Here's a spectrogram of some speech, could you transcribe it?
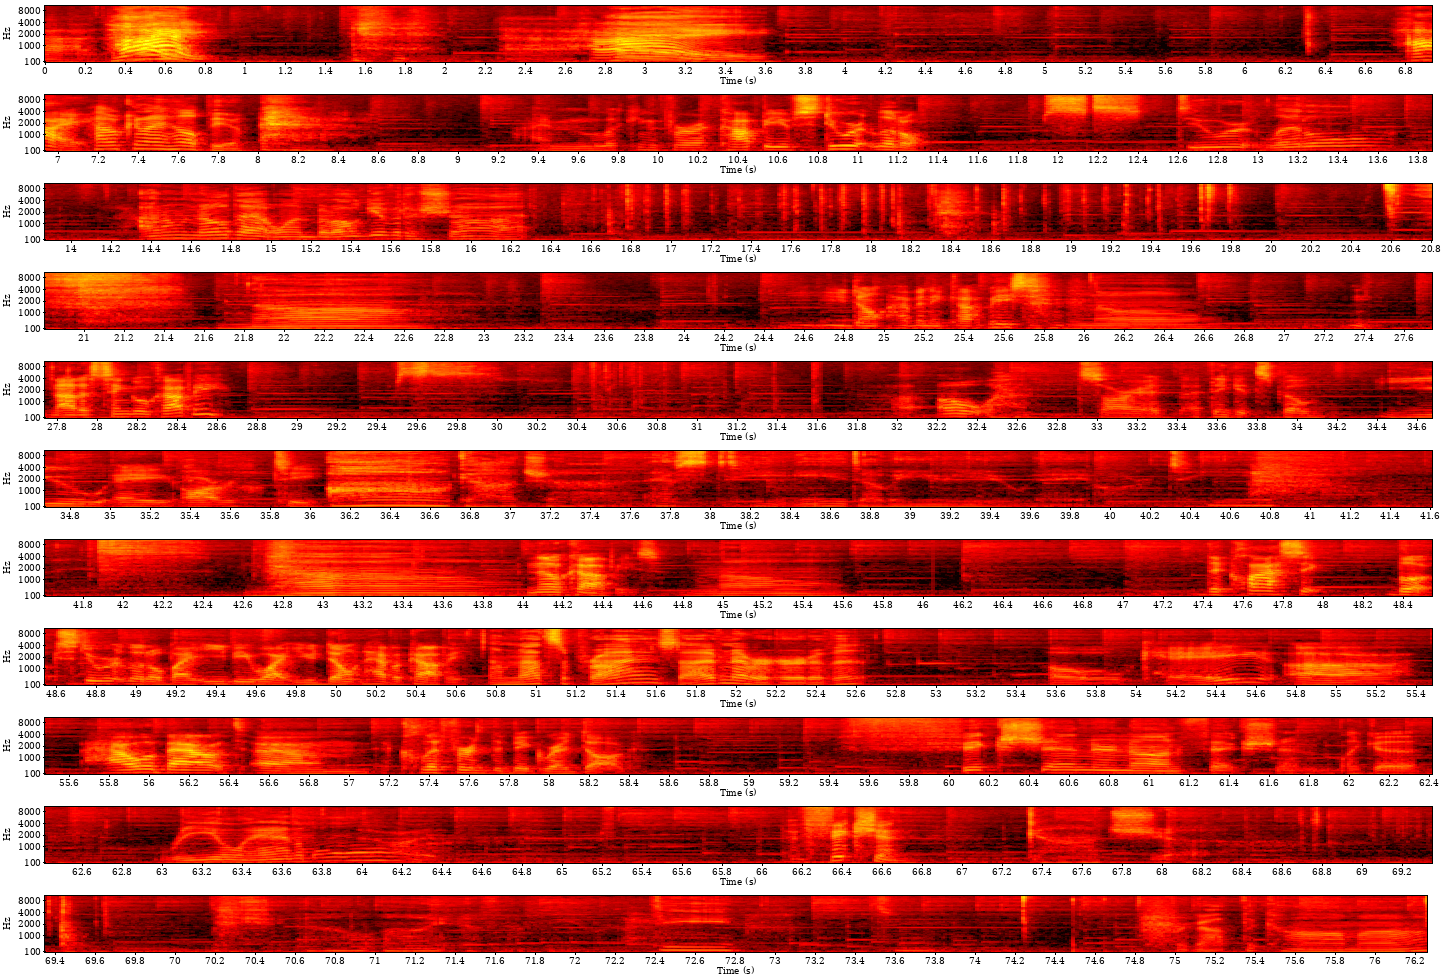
Uh, Hi. Hi. uh, hi. Hi. How can I help you? I'm looking for a copy of Stuart Little. Stuart Little? I don't know that one, but I'll give it a shot. No. You don't have any copies? No. Not a single copy? Oh, sorry. I, I think it's spelled U A R T. Oh, gotcha. S T E W U A R T. No. No copies. No. The classic book, Stuart Little by E.B. White. You don't have a copy. I'm not surprised. I've never heard of it. Okay. Uh, how about um, Clifford the Big Red Dog? Fiction or nonfiction? Like a real animal? Fiction. Gotcha. L I F F D. Forgot the comma.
